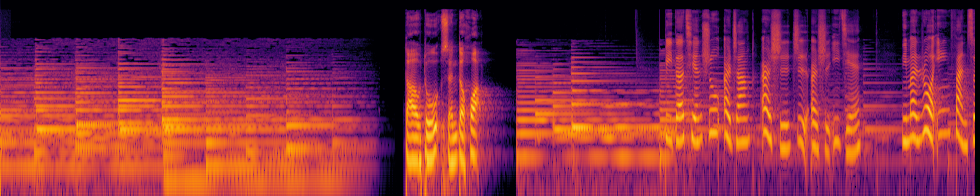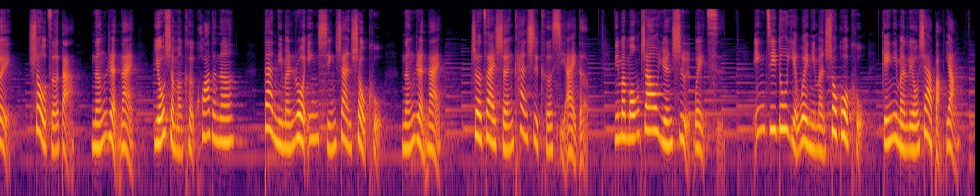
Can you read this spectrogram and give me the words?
导读神的话，彼得前书二章二十至二十一节：你们若因犯罪受责打，能忍耐。有什么可夸的呢？但你们若因行善受苦，能忍耐，这在神看是可喜爱的。你们蒙召原是为此，因基督也为你们受过苦，给你们留下榜样，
